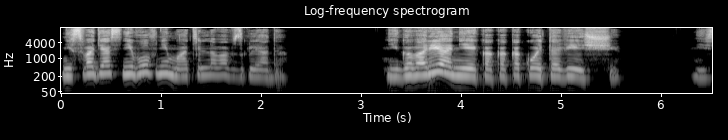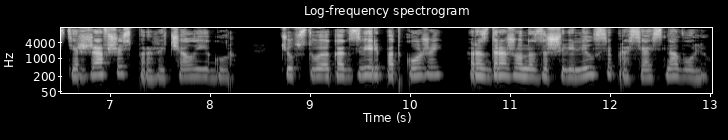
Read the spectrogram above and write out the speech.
не сводя с него внимательного взгляда. «Не говори о ней, как о какой-то вещи!» Не сдержавшись, прорычал Егор, чувствуя, как зверь под кожей раздраженно зашевелился, просясь на волю.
